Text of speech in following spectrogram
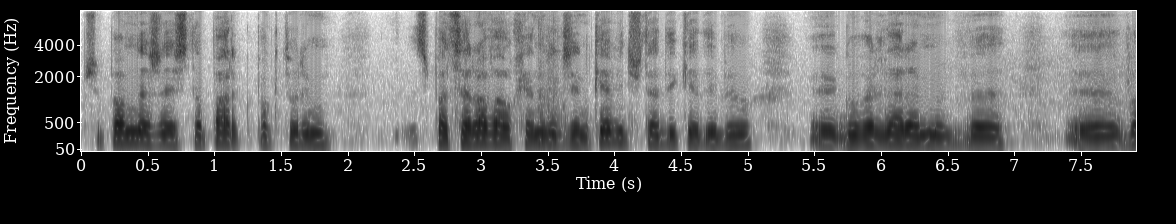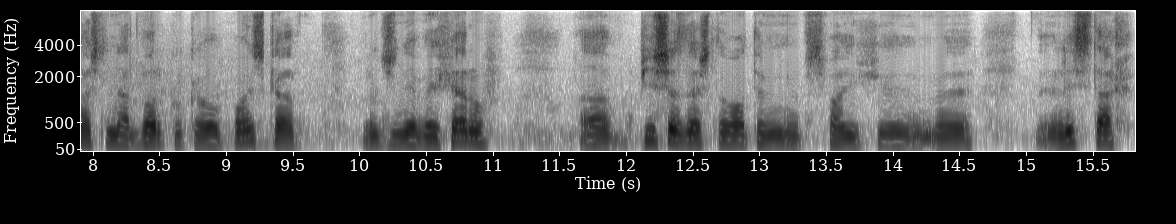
Przypomnę, że jest to park, po którym spacerował Henryk Zienkiewicz wtedy, kiedy był y, guwernerem w, właśnie na dworku koło Płońska w rodzinie Wejherów. Pisze zresztą o tym w swoich y, y, listach.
